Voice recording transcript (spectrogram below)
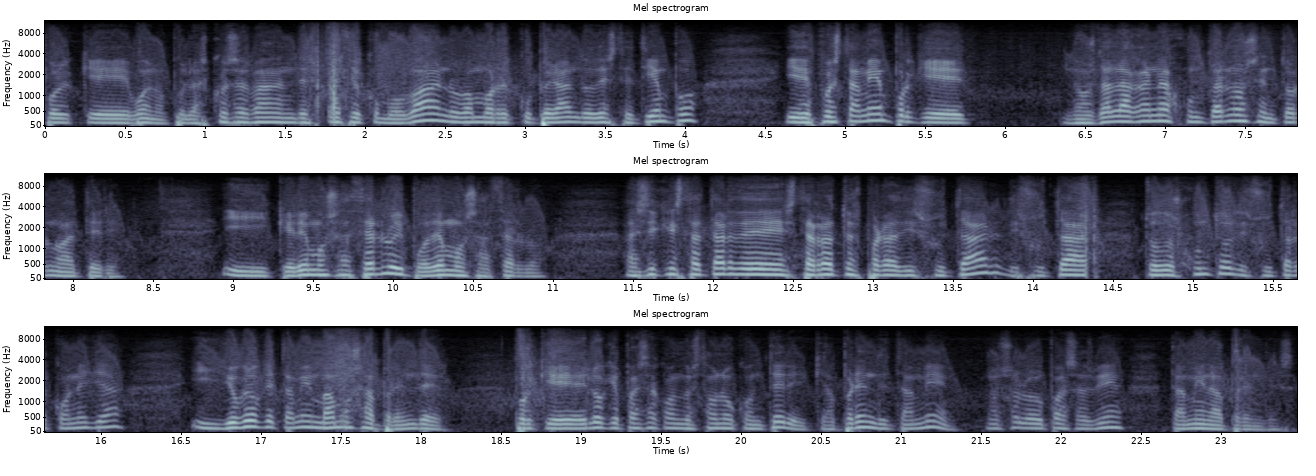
porque bueno, pues las cosas van despacio como van, nos vamos recuperando de este tiempo y después también porque nos da la gana juntarnos en torno a Tere y queremos hacerlo y podemos hacerlo. Así que esta tarde, este rato es para disfrutar, disfrutar todos juntos, disfrutar con ella y yo creo que también vamos a aprender porque es lo que pasa cuando está uno con Tere, que aprende también, no solo lo pasas bien, también aprendes.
